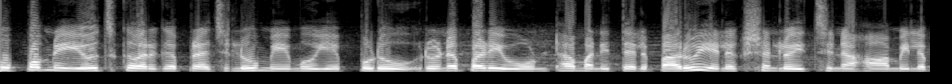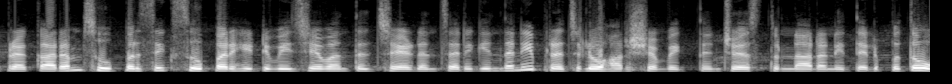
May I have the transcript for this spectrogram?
కుప్పం నియోజకవర్గ ప్రజలు మేము ఎప్పుడు రుణపడి ఉంటామని తెలిపారు. ఎలక్షన్లో ఇచ్చిన హామీల ప్రకారం సూపర్ సిక్స్ సూపర్ హిట్ విజయవంతం చేయడం జరిగిందని ప్రజలు హర్షం వ్యక్తం చేస్తున్నారని తెలుపుతూ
